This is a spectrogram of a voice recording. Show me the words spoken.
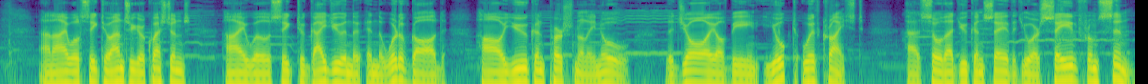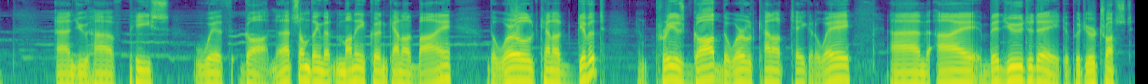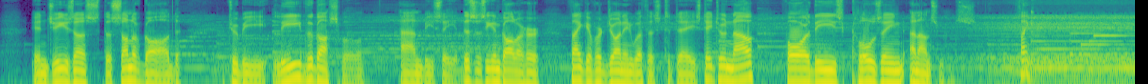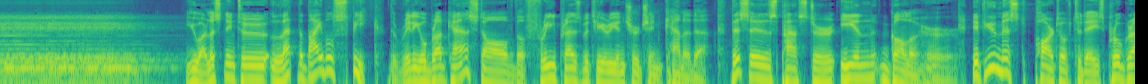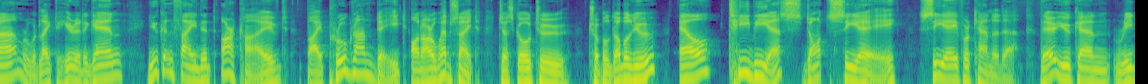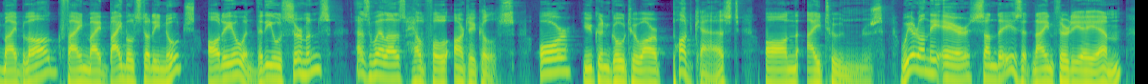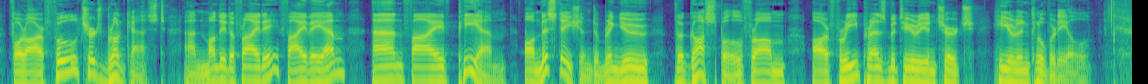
and I will seek to answer your questions. I will seek to guide you in the in the Word of God, how you can personally know the joy of being yoked with Christ, uh, so that you can say that you are saved from sin and you have peace with God. Now, that's something that money can, cannot buy, the world cannot give it, and praise God, the world cannot take it away. And I bid you today to put your trust in Jesus, the Son of God, to believe the gospel and be saved. This is Ian Goligher Thank you for joining with us today. Stay tuned now for these closing announcements. Thank you. You are listening to Let the Bible Speak, the radio broadcast of the Free Presbyterian Church in Canada. This is Pastor Ian Goligher. If you missed part of today's program or would like to hear it again, you can find it archived by program date on our website. Just go to www.ltbs.ca, CA for Canada. There you can read my blog, find my Bible study notes, audio and video sermons, as well as helpful articles. Or you can go to our podcast on iTunes. We're on the air Sundays at 9:30 a.m. for our full church broadcast and Monday to Friday 5 a.m. and 5 p.m. on this station to bring you the gospel from our Free Presbyterian Church here in Cloverdale.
